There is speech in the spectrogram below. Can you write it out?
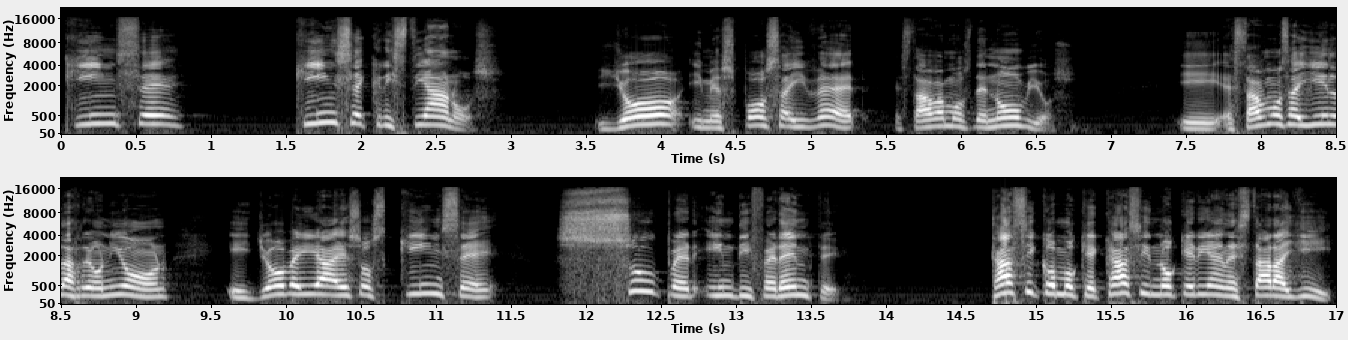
15, 15 cristianos. Yo y mi esposa Yvette estábamos de novios. Y estábamos allí en la reunión y yo veía a esos 15 súper indiferentes. Casi como que casi no querían estar allí.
